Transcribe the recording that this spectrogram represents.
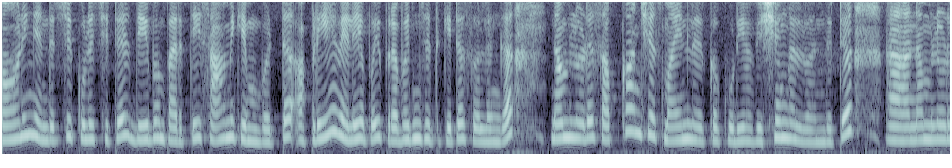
மார்னிங் எந்திரிச்சு குளிச்சுட்டு தீபம் பருத்தி சாமி கும்பிட்டு அப்படியே வெளியே போய் பிரபஞ்சத்துக்கிட்ட சொல்லுங்கள் நம்மளோட சப்கான்ஷியஸ் மைண்டில் இருக்கக்கூடிய விஷயங்கள் வந்துட்டு நம்மளோட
